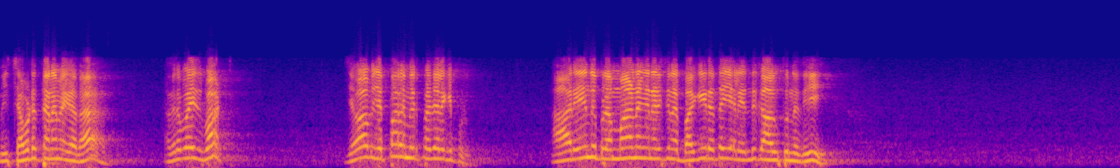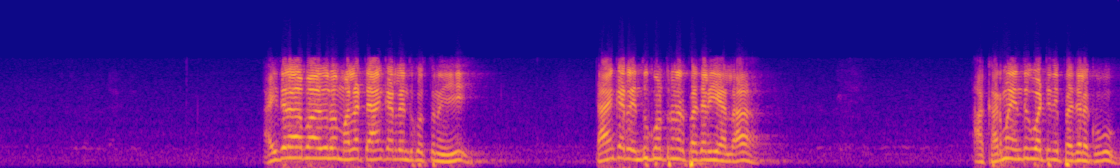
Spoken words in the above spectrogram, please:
మీ చవటతనమే కదా. అదర్వైజ్ వాట్ జవాబు చెప్పాలి మీరు ప్రజలకు ఇప్పుడు? ఆరేళ్ళు బ్రహ్మాండంగా నడిచిన భగీరథ ఇలా ఎందుకు ఆగుతున్నది? హైదరాబాద్లో మళ్ళీ ట్యాంకర్లు ఎందుకు వస్తున్నాయి? ట్యాంకర్లు ఎందుకు కొంటున్నారు ప్రజలు ఇవాళ? ఆ కర్మ ఎందుకు పట్టింది ప్రజలకు?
